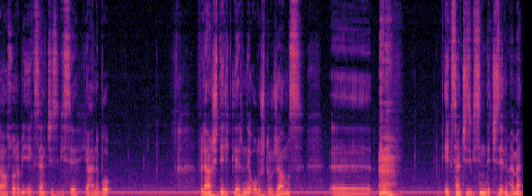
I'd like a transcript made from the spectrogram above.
Daha sonra bir eksen çizgisi yani bu flanş deliklerini oluşturacağımız eee, eksen çizgisini de çizelim hemen.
